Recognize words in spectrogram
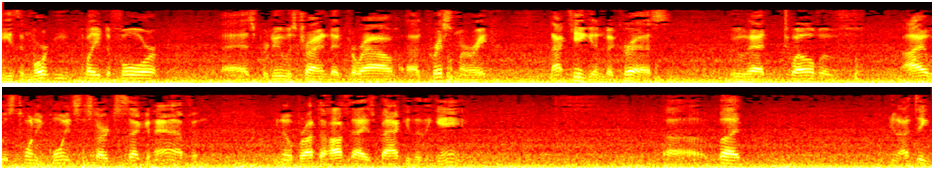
Ethan Morton played to four as Purdue was trying to corral uh, Kris Murray, not Keegan, but Kris, who had 12 of Iowa's 20 points to start the second half and, you know, brought the Hawkeyes back into the game. Uh, but, you know, I think,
